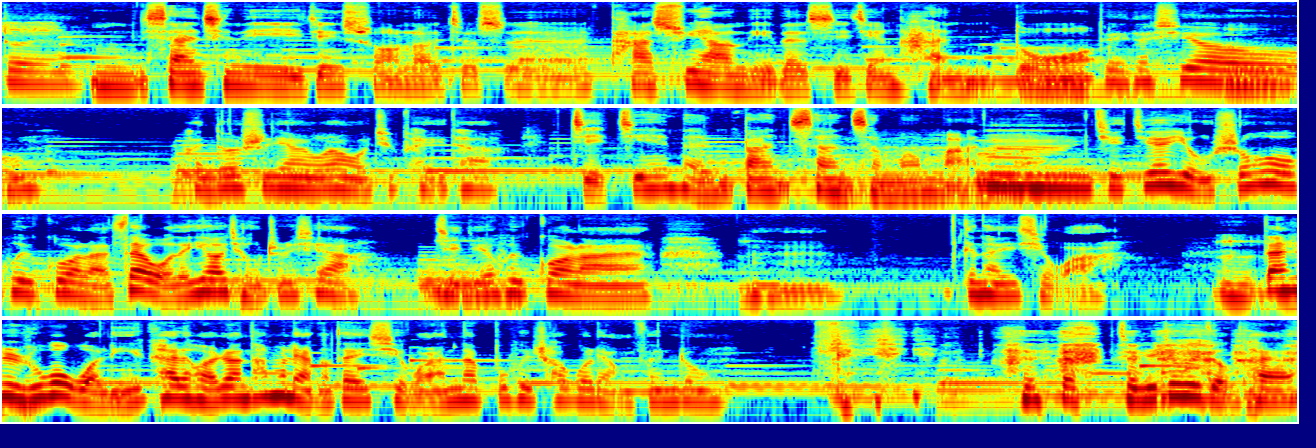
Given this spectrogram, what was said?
对，嗯，上次你已经说了，就是他需要你的时间很多，对他需要很多时间让我去陪他。姐姐能帮上什么忙吗？嗯，姐姐有时候会过来，在我的要求之下，姐姐会过来，嗯，跟他一起玩儿。嗯，但是如果我离开的话，让他们两个在一起玩，那不会超过两分钟，姐姐就会走开。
